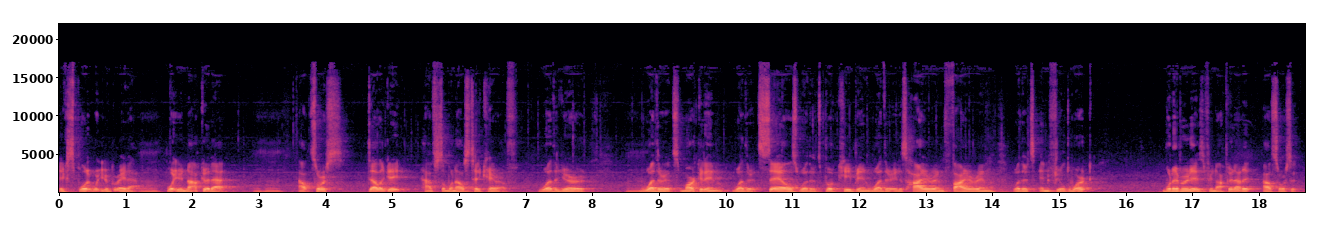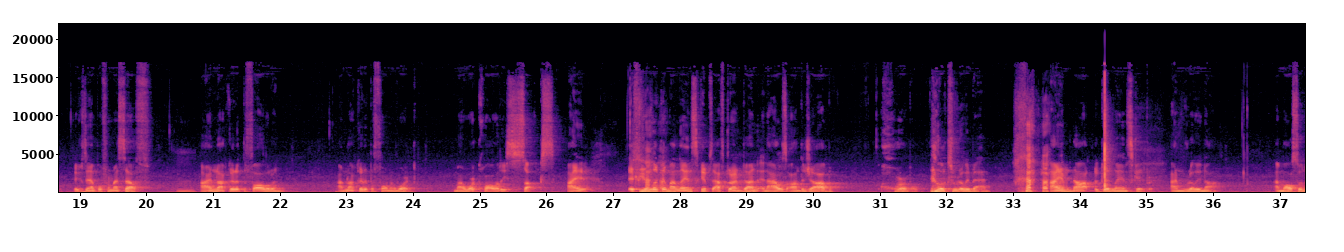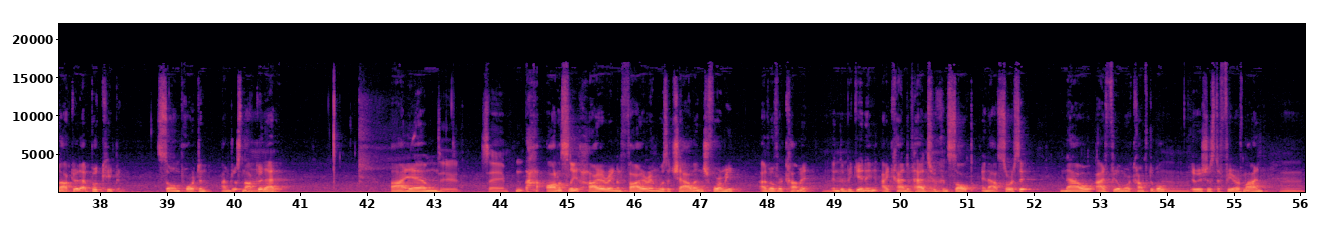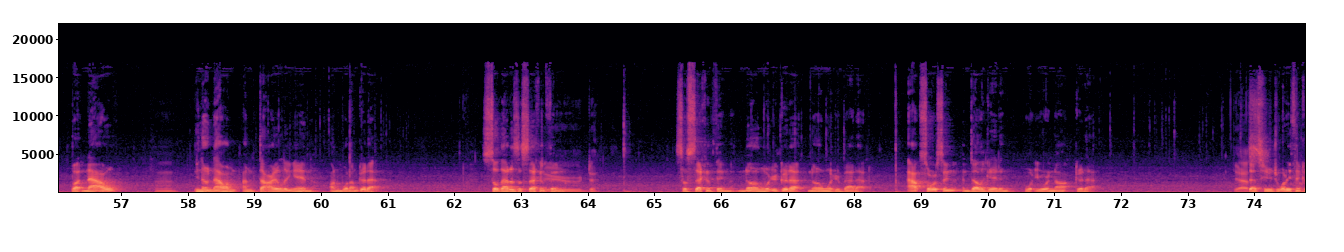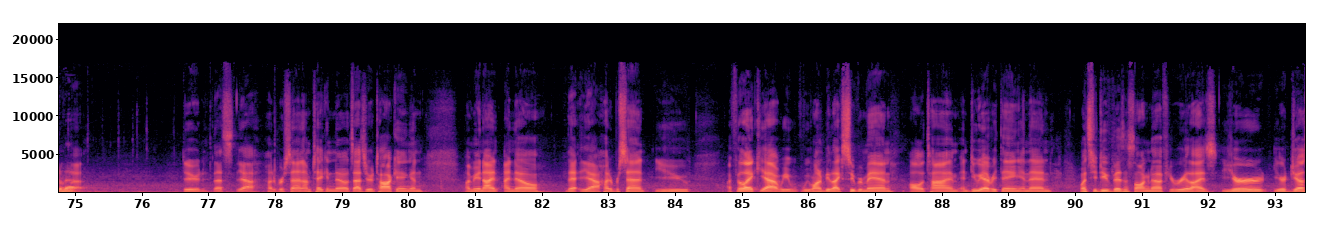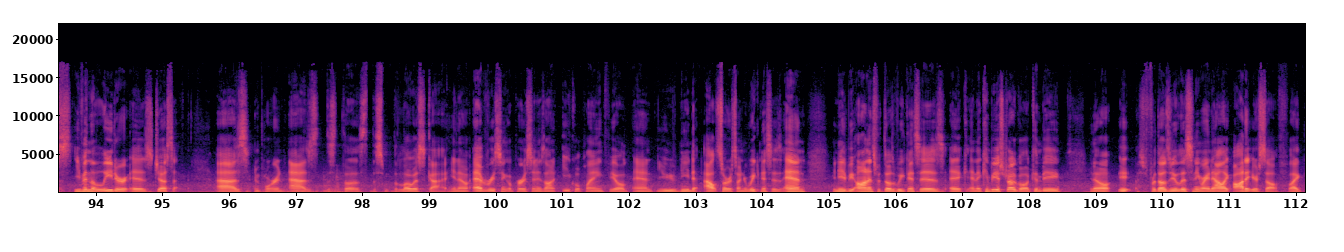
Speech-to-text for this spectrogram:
Exploit what you're great at. Hmm. What you're not good at, mm-hmm. outsource, delegate, have someone else take care of. Whether you're hmm. whether it's marketing, whether it's sales, whether it's bookkeeping, whether it is hiring, firing, whether it's in-field work, whatever it is, if you're not good at it, outsource it. Example for myself. Hmm. I'm not good at the following. I'm not good at performing work. My work quality sucks. I if you look at my landscapes after I'm done and I was on the job, horrible. It looks really bad. I am not a good landscaper. I'm really not. I'm also not good at bookkeeping. So important. I'm just not good hmm. at it. I am Dude, same. honestly, hiring and firing was a challenge for me. I've overcome it. In the mm. beginning, I kind of had to consult and outsource it. Now I feel more comfortable. Mm. It was just a fear of mine. Mm. But now, you know, now I'm, I'm dialing in on what I'm good at. So that is the second thing. So, second thing, knowing what you're good at, knowing what you're bad at. Outsourcing and delegating what you are not good at. Yes. That's huge. What do you think of Love that? Dude, that's yeah, hundred percent. I'm taking notes as you're talking, and I mean, I I know that yeah, hundred percent. You, I feel like yeah, we we want to be like Superman all the time and do everything, and then once you do business long enough, you realize you're you're just even the leader is just as important as the, the, the, the lowest guy. You know, every single person is on equal playing field, and you need to outsource on your weaknesses, and you need to be honest with those weaknesses. It, and it can be a struggle. It can be, you know, it, for those of you listening right now, like audit yourself. Like,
